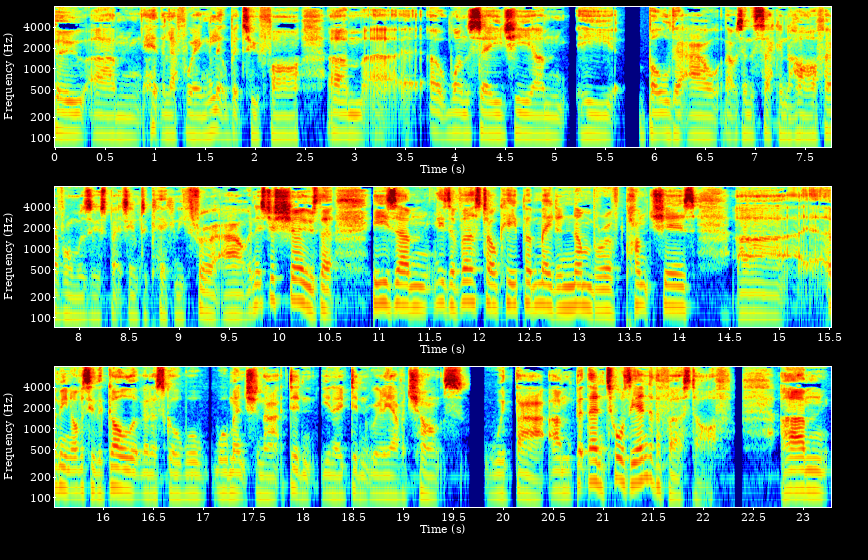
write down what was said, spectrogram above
boot, um, hit the left wing a little bit too far. Um, uh, at one stage, he um, he bowled it out. That was in the second half. Everyone was expecting him to kick, and he threw it out. And it just shows that he's um, he's a versatile keeper. Made a number of punches. Uh, I mean, obviously the goal that Villa scored. We'll we'll mention that didn't you know didn't really have a chance with that. Um, but then towards the end of the first half, um,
